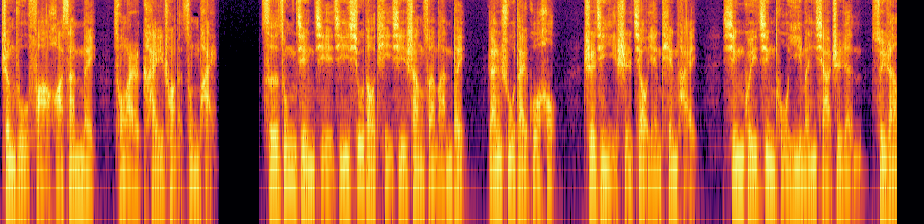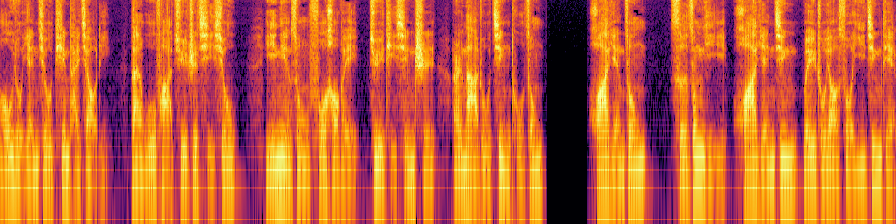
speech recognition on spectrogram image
正入法华三昧，从而开创的宗派。此宗见解及修道体系尚算完备，然数代过后，至今已是教研天台、行归净土一门下之人，虽然偶有研究天台教理。但无法居之起修，以念诵佛号为具体行持，而纳入净土宗。华严宗，此宗以《华严经》为主要所依经典，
